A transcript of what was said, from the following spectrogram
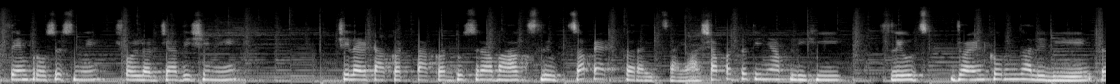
सेम प्रोसेसने शोल्डरच्या दिशेने शिलाई टाकत टाकत दुसरा भाग स्लीवचा पॅक करायचा आहे. अशा पद्धतीने आपली ही स्लीव्ज जॉईंट करून झालेली आहे. तर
